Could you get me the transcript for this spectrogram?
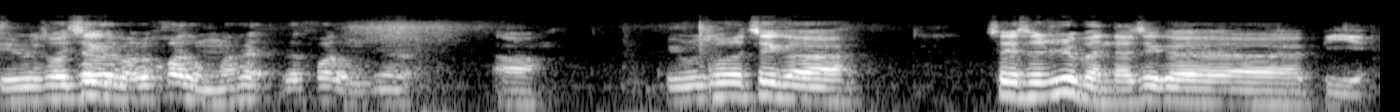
比如说这个把这话筒拿开，这话筒现在。啊，比如说这个，这是日本的这个笔，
